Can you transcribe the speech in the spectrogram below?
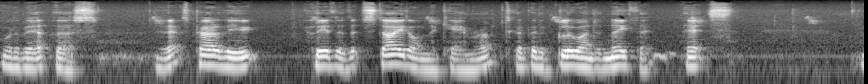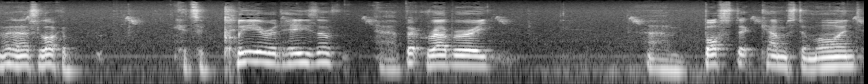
What about this? Now that's part of the leather that stayed on the camera. It's got a bit of glue underneath it. That's well, it's like a it's a clear adhesive, a bit rubbery. Um, Bostik comes to mind.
